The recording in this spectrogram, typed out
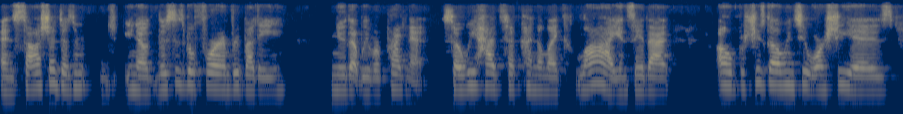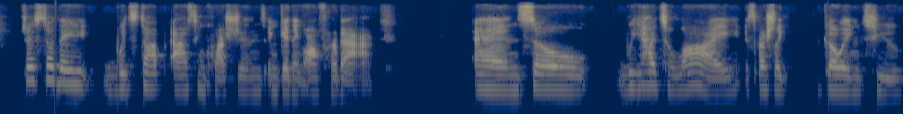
And Sasha doesn't, you know, this is before everybody knew that we were pregnant. So we had to kind of like lie and say that, oh, she's going to, or she is, just so they would stop asking questions and getting off her back. And so we had to lie, especially going to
